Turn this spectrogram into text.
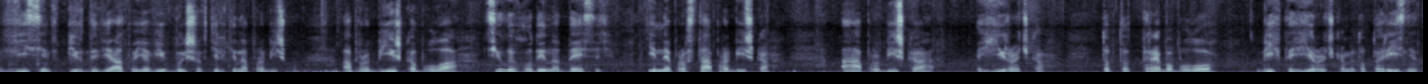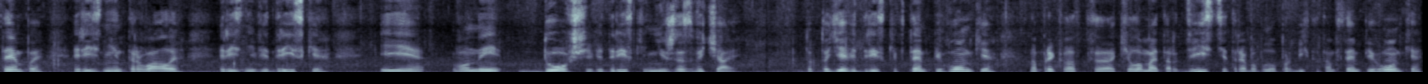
8 в пів дев'яту я вийшов тільки на пробіжку. А пробіжка була цілих година 10. І не проста пробіжка, а пробіжка гірочка. Тобто треба було бігти гірочками, тобто різні темпи, різні інтервали, різні відрізки. І вони довші відрізки, ніж зазвичай. Тобто є відрізки в темпі гонки, наприклад, е, кілометр 200, треба було пробігти там в темпі гонки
